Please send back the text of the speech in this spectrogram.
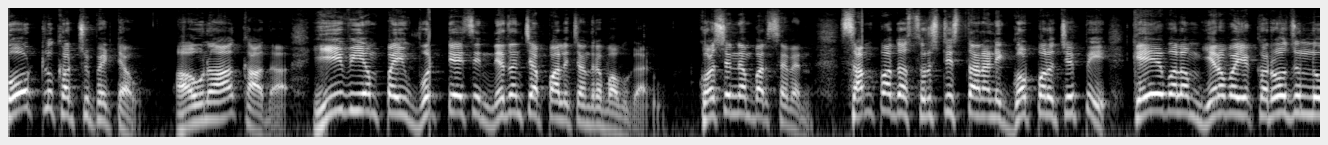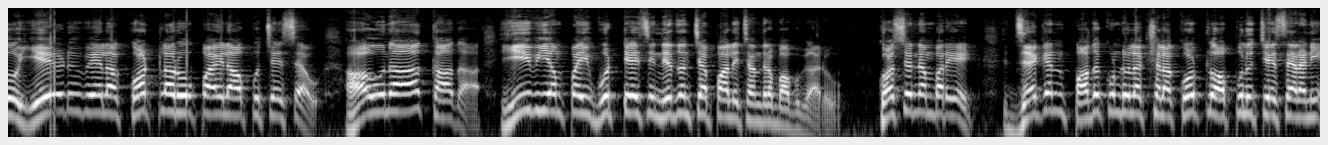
కోట్లు ఖర్చు పెట్టావు. అవునా కాదా? ఈవీఎంపై ఒట్టేసి నిజం చెప్పాలి చంద్రబాబు గారు. క్వశ్చన్ నెంబర్ సెవెన్ సంపద సృష్టిస్తానని గొప్పలు చెప్పి కేవలం ఇరవై ఒక్క రోజుల్లో ఏడు వేల కోట్ల రూపాయల అప్పు చేశావు. అవునా కాదా? ఈవీఎంపై ఒట్టేసి నిజం చెప్పాలి చంద్రబాబు గారు. క్వశ్చన్ నెంబర్ ఎయిట్ జగన్ పదకొండు లక్షల కోట్లు అప్పులు చేశారని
